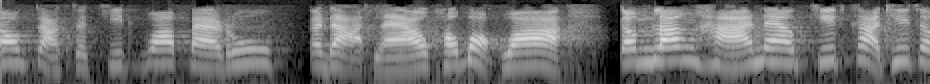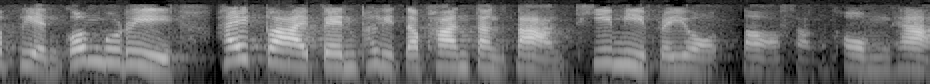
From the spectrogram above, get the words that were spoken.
นอกจากจะคิดว่าแปรรูปกระดาษแล้ว เขาบอกว่ากำลังหาแนวคิดค่ะ ที่จะเปลี่ยนก้นบุหรี่ให้กลายเป็นผลิตภัณฑ์ต่างๆ ที่มีประโยชน์ต่อสังคมค่ะ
